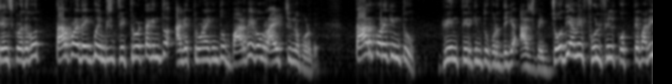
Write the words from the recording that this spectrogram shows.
চেঞ্জ করে দেবো। তারপরে দেখব ইমপ্রেশন ক্লিক থ্রু রেটটা কিন্তু আগের তুলনায় কিন্তু বাড়বে এবং রাইট চিহ্ন পড়বে। তারপরে কিন্তু গ্রিন তীর কিন্তু উপরের দিকে আসবে। যদি আমি ফুলফিল করতে পারি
